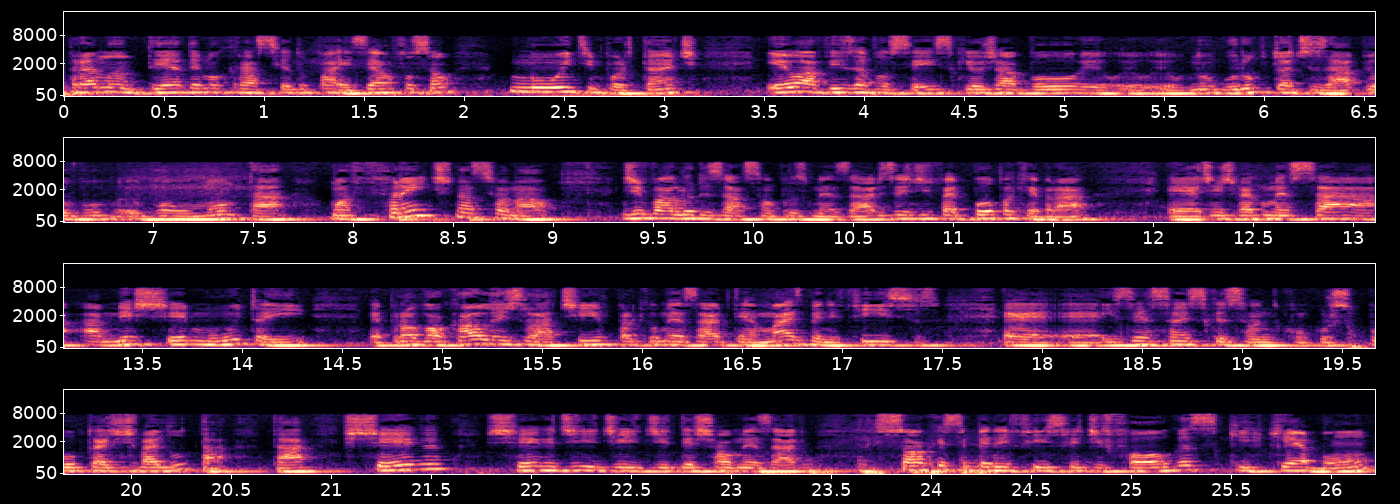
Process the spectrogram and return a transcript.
para manter a democracia do país. É uma função muito importante. Eu aviso a vocês que eu já vou, eu, eu- eu- no grupo do WhatsApp, eu vou, eu vou montar uma frente nacional de valorização para os mesários. A gente vai pôr para quebrar. É, a gente vai começar a, mexer muito aí, é, provocar o legislativo para que o mesário tenha mais benefícios, é, é, isenção e inscrição de concurso público. A gente vai lutar, tá? Chega, chega de, de, de deixar o mesário só com esse benefício de folgas, que, que é bom,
